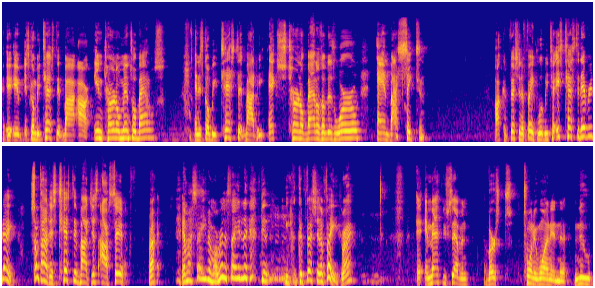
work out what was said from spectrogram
It's going to be tested by our internal mental battles, and it's going to be tested by the external battles of this world and by Satan. Our confession of faith will be tested. It's tested every day. Sometimes it's tested by just ourselves, right? Am I saved? Am I really saved today? Confession of faith, right? In Matthew 7, verse 21 in the New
